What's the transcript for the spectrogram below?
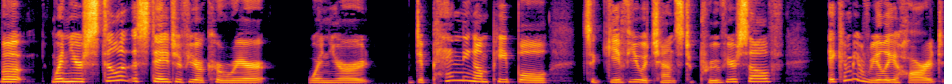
but when you're still at the stage of your career when you're depending on people to give you a chance to prove yourself it can be really hard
